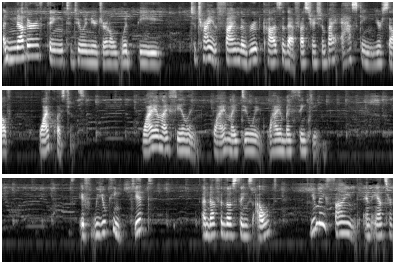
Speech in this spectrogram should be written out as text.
Another thing to do in your journal would be to try and find the root cause of that frustration by asking yourself why questions. Why am I feeling? Why am I doing? Why am I thinking? If you can get enough of those things out, you may find an answer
